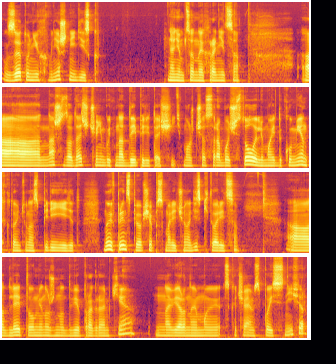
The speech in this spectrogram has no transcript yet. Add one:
Z у них внешний диск, на нем ценное хранится. А наша задача что-нибудь на D перетащить. Может сейчас рабочий стол или мои документы, кто-нибудь у нас переедет. Ну и в принципе вообще посмотреть, что на диске творится. А для этого мне нужно две программки. Наверное, мы скачаем Space Sniffer.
